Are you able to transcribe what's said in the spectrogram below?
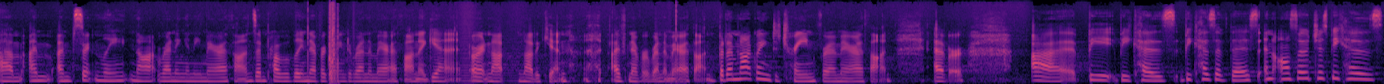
Um, I'm, I'm certainly not running any marathons. I'm probably never going to run a marathon again, or not, not again. I've never run a marathon, but I'm not going to train for a marathon ever. Uh, be, because because of this, and also just because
